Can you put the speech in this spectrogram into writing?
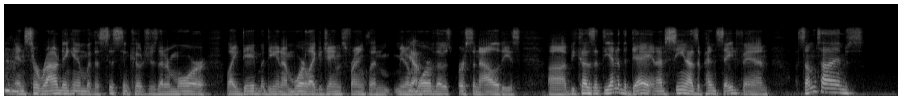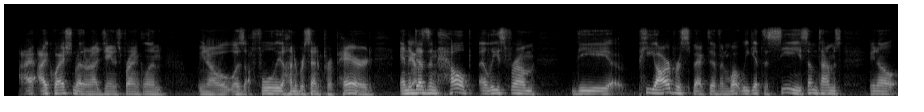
mm-hmm. and surrounding him with assistant coaches that are more like Dave Medina, more like James Franklin, you know, yeah. more of those personalities. Uh, because at the end of the day, and I've seen as a Penn State fan, sometimes I, I question whether or not James Franklin, you know, was fully 100% prepared. And it yeah. doesn't help, at least from the PR perspective and what we get to see. Sometimes, you know,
